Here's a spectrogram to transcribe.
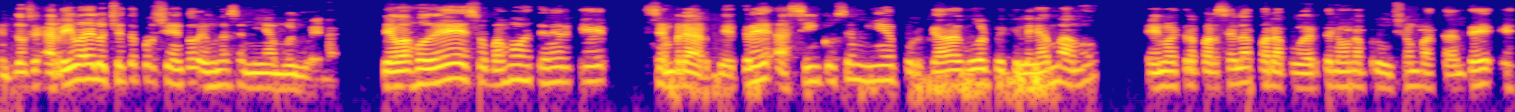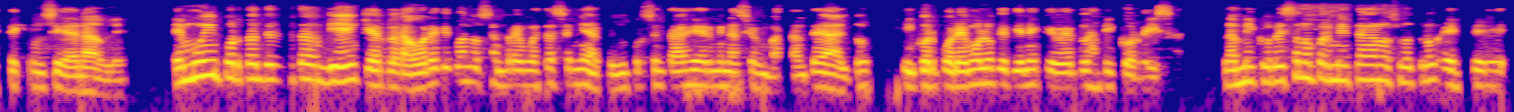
Entonces, arriba del 80% es una semilla muy buena. Debajo de eso, vamos a tener que sembrar de 3 a 5 semillas por cada golpe que le llamamos en nuestra parcela para poder tener una producción bastante este, considerable. Es muy importante también que a la hora que cuando sembremos esta semilla con un porcentaje de germinación bastante alto, incorporemos lo que tiene que ver las micorrizas. Las micorrizas nos permiten a nosotros este,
